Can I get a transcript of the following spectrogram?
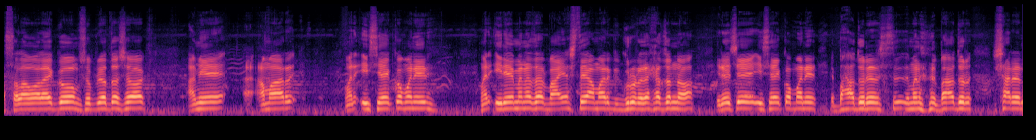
আসসালামু আলাইকুম সুপ্রিয় দর্শক। আমি আমার মানে ইসিআই কোম্পানির মানে এরিয়া ম্যানেজার বাই আসতে আমার গরুটা দেখার জন্য। এটা হচ্ছে ইসিআই কোম্পানির বাহাদুরের মানে বাহাদুর সারের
